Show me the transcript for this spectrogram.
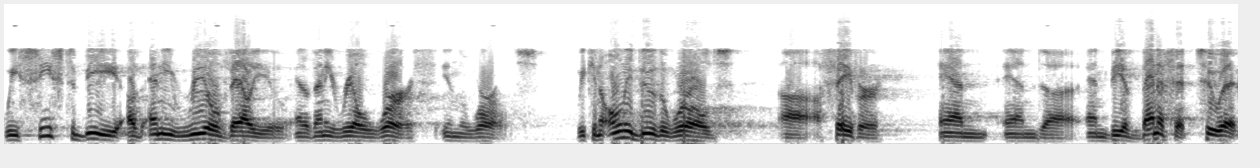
we cease to be of any real value and of any real worth in the world. We can only do the world uh, a favor and and uh, and be of benefit to it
